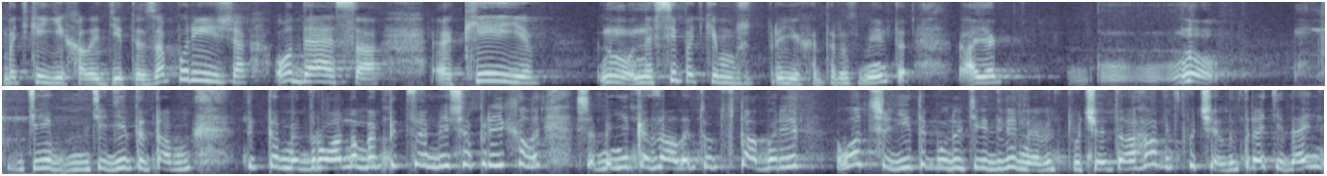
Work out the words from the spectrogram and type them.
батьки їхали діти з Запоріжжя, Одеса, е, Київ. Ну не всі батьки можуть приїхати, розумієте? А як ну. Ті, ті діти там під тими дронами, під цими ще приїхали, ще мені казали тут в таборі, от що діти будуть від війни відпочити. Ага, відпочили. Третій день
